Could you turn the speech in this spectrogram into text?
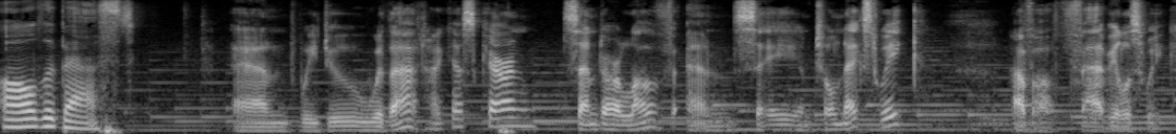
all the best. And we do with that, I guess, Karen, send our love and say until next week, have a fabulous week.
